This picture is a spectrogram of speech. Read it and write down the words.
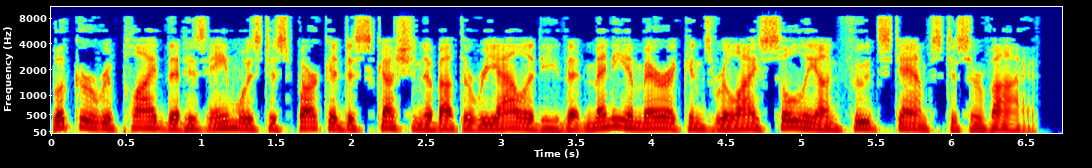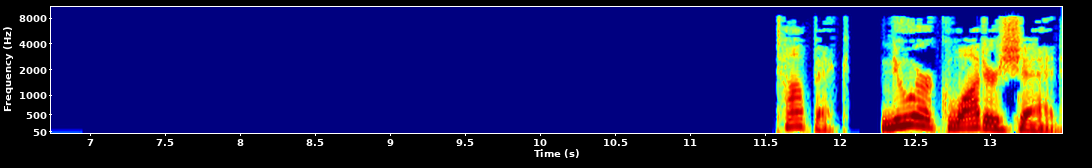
Booker replied that his aim was to spark a discussion about the reality that many Americans rely solely on food stamps to survive. Newark watershed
